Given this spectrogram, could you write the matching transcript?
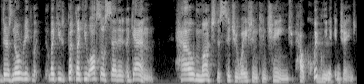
there's no re- like, like you but like you also said it again how much the situation can change, how quickly Mhm. it can change.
